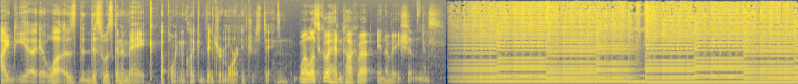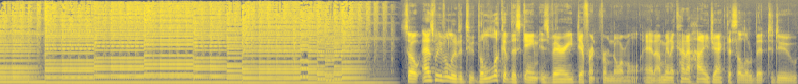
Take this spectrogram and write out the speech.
idea it was that this was going to make a point and click adventure more interesting. Well, let's go ahead and talk about innovations. So, as we've alluded to, the look of this game is very different from normal, and I'm going to kind of hijack this a little bit to do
